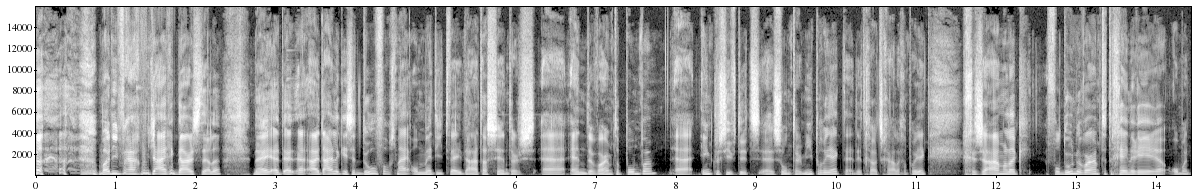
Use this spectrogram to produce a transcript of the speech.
maar die vraag moet je eigenlijk daar stellen. Nee, het, het, uiteindelijk is het doel volgens mij om met die twee datacenters uh, en de warmtepompen, uh, inclusief dit uh, zonthermieproject, dit grootschalige project, gezamenlijk voldoende warmte te genereren om, het,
